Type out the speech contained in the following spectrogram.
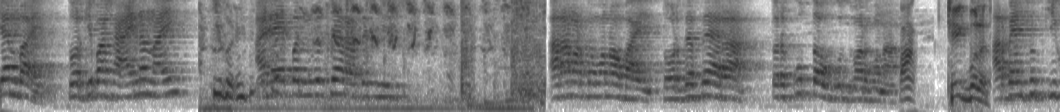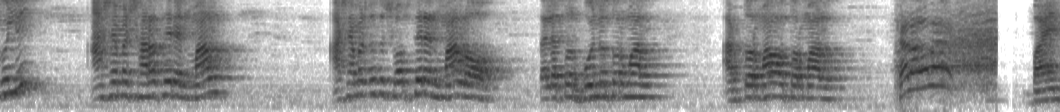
কেন ভাই? তোর কি পাশে আয়না নাই? আয়না একবার নিজের চেহারা দেখিস। আর আমার তো মনে হয় ভাই তোর যে চেহারা তোর কুত্তাও গুদ মারবো না। ঠিক বলেছ। আর বেঞ্চুত কি কইলি? আসামের সারা সেরেন মাল। আসামের যদি সব সেরেন মাল হ তাহলে তোর বইনও তোর মাল আর তোর মাও তোর মাল। বাইন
